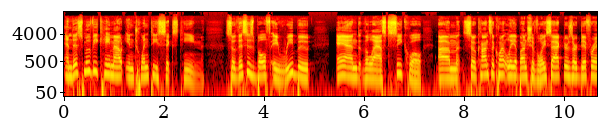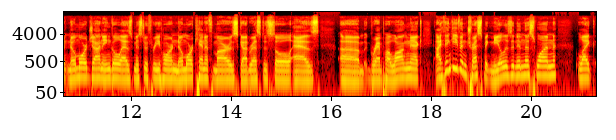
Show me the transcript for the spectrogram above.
And this movie came out in 2016. So this is both a reboot and the last sequel. Um, so consequently, a bunch of voice actors are different. No more John Ingle as Mr. Threehorn. No more Kenneth Mars, God rest his soul, as um, Grandpa Longneck. I think even Tress MacNeille isn't in this one. Like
